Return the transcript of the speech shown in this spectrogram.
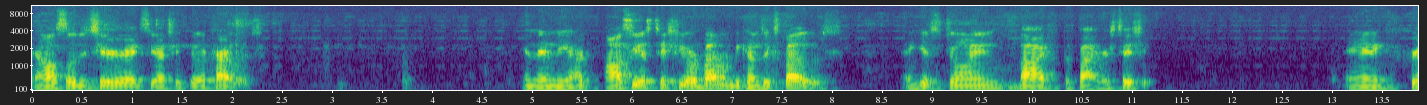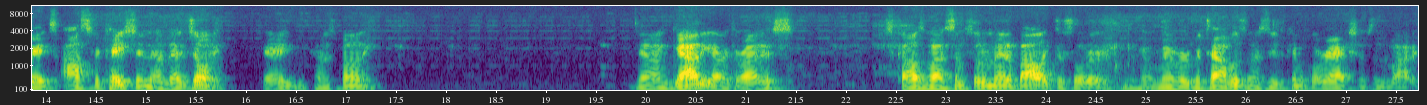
and also deteriorates the articular cartilage. And then the osseous tissue or bone becomes exposed and gets joined by the fibrous tissue. And it creates ossification of that joint, okay? It becomes bony. Now, in gouty arthritis, it's caused by some sort of metabolic disorder. remember, metabolism is these chemical reactions in the body.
